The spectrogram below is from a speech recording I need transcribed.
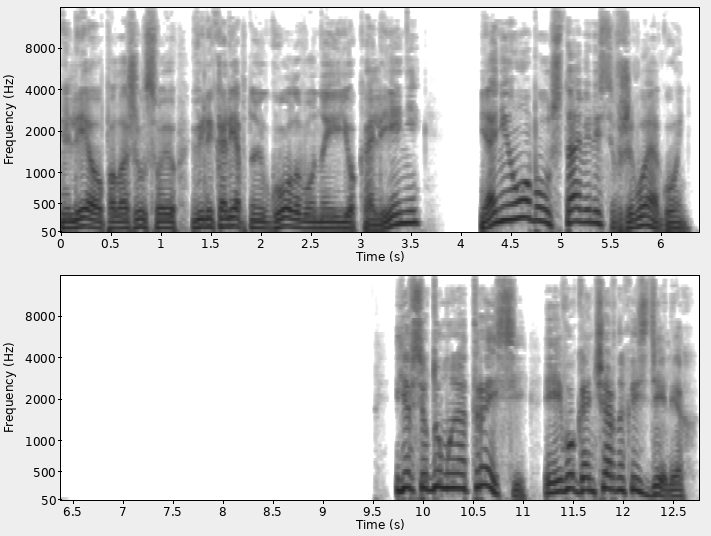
Лео положил свою великолепную голову на ее колени, и они оба уставились в живой огонь. «Я все думаю о Тресси и его гончарных изделиях»,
